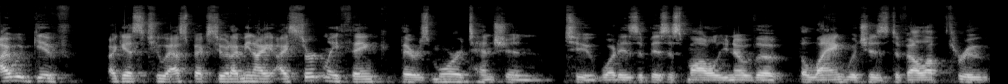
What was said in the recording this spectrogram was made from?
I would give, I guess, two aspects to it. I mean, I, I certainly think there's more attention to what is a business model. You know, the the language is developed through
